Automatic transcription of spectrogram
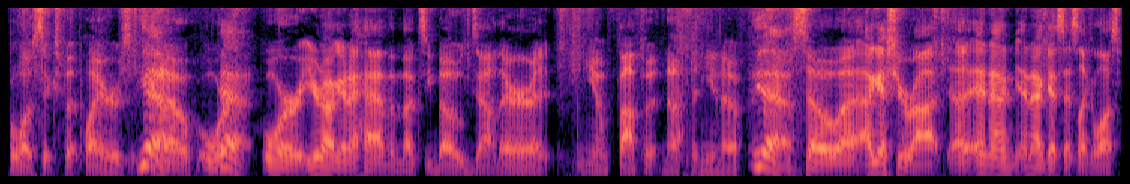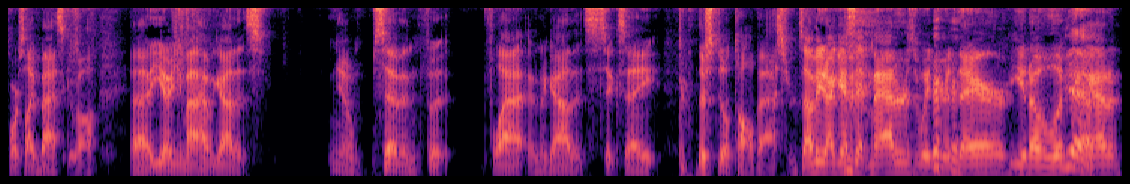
below six foot players. Yeah, you know, or yeah. or you're not going to have a Muggsy Bogues out there at you know five foot nothing. You know. Yeah, So uh, I guess you're right, uh, and I, and I guess that's like a lot of sports, like basketball. Uh, you know, you might have a guy that's you know seven foot flat and a guy that's six eight. They're still tall bastards. I mean, I guess it matters when you're there, you know, looking Yeah. at them.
